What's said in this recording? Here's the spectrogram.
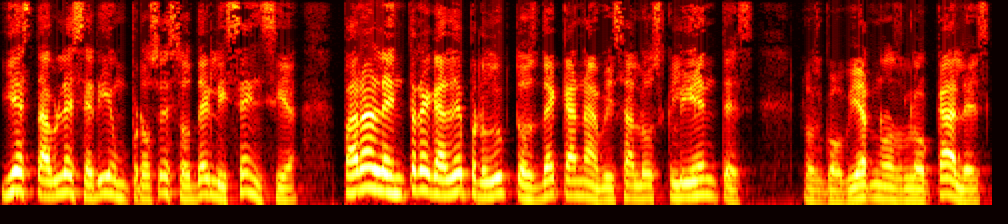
y establecería un proceso de licencia para la entrega de productos de cannabis a los clientes. Los gobiernos locales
